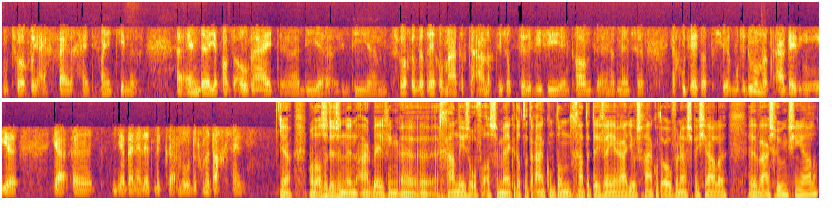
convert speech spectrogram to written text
moet zorgen voor je eigen veiligheid van je kinderen. En de Japanse overheid die, uh, die um, zorgt ook dat regelmatig de aandacht is op televisie en kranten. En dat mensen ja, goed weten wat ze moeten doen. Omdat aardbevingen hier ja, ja, bijna letterlijk aan de orde van de dag zijn. Ja, want als er dus een, een aardbeving gaande is of als ze merken dat het eraan komt... dan gaat de tv en radio schakelt over naar speciale waarschuwingssignalen?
